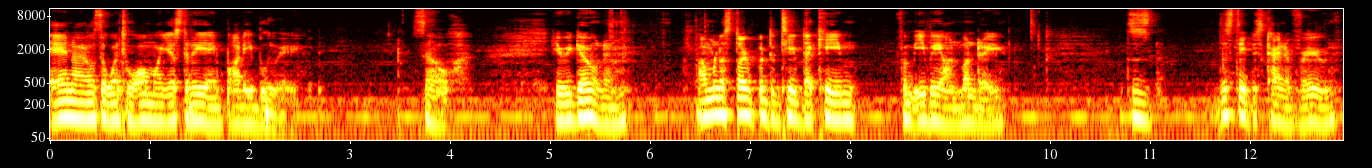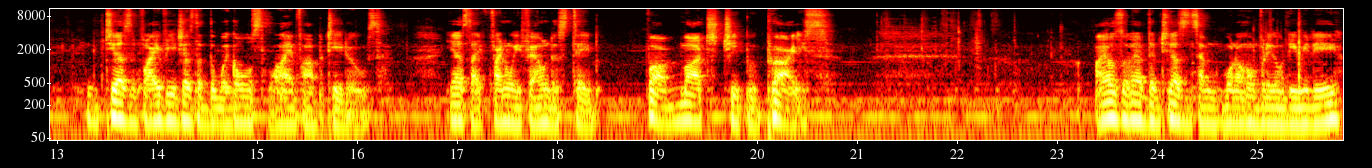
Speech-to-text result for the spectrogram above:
and I also went to Walmart yesterday and bought a Blu-ray. So, here we go then. I'm gonna start with the tape that came from eBay on Monday. This is, this tape is kind of rude. 2005 VHS of The Wiggles Live Hot Potatoes. Yes, I finally found this tape for a much cheaper price. I also have the 2007 One Home Video DVD.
